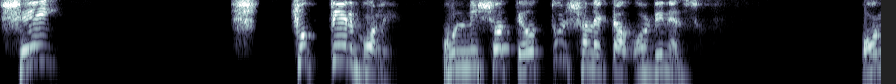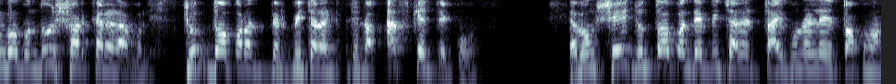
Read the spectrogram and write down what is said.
সেই চুক্তির বলে উনিশশো সনে একটা অর্ডিনেন্স বঙ্গবন্ধু সরকারের আমলে যুদ্ধ অপরাধীদের বিচারের জন্য আজকের যে কোর্ট এবং সেই যুদ্ধ অপরাধের বিচারের ট্রাইব্যুনালে তখন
